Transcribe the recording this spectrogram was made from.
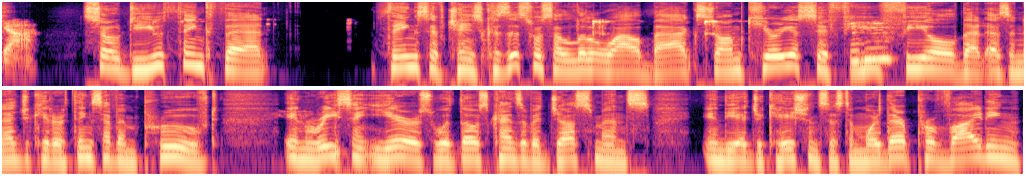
yeah. So do you think that things have changed because this was a little while back. So I'm curious if you mm-hmm. feel that as an educator, things have improved in recent years with those kinds of adjustments in the education system, where they're providing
